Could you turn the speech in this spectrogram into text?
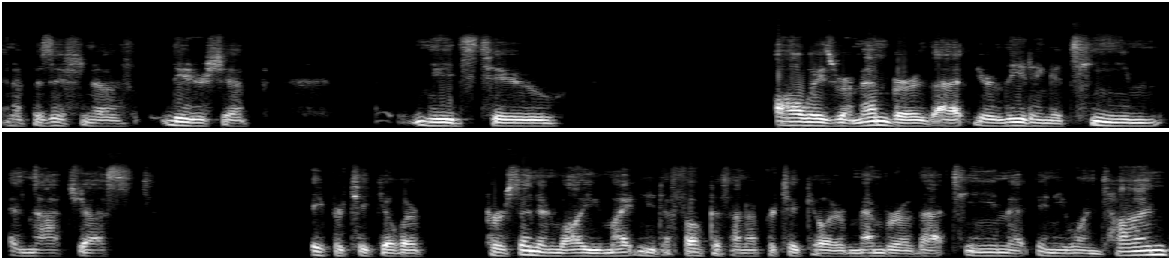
in a position of leadership needs to always remember that you're leading a team and not just a particular person. And while you might need to focus on a particular member of that team at any one time,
